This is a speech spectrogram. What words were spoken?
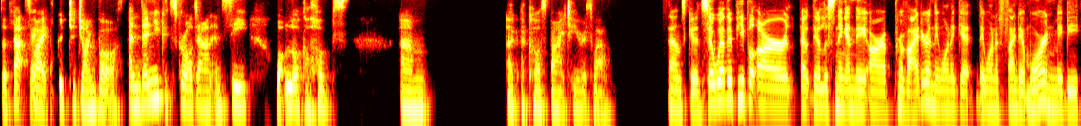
So that's okay. why it's good to join both. And then you could scroll down and see what local hubs um, are, are close by to you as well. Sounds good. So whether people are out there listening and they are a provider and they want to get they want to find out more and maybe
